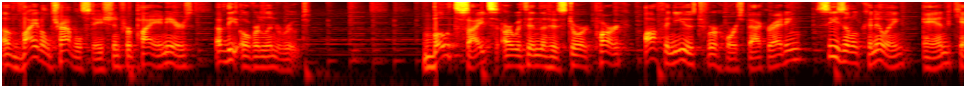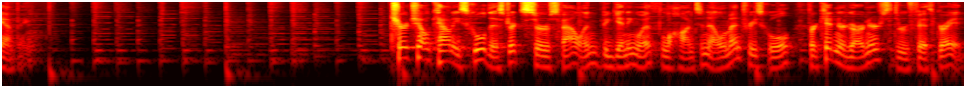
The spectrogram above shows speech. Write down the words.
a vital travel station for pioneers of the Overland Route. Both sites are within the historic park, often used for horseback riding, seasonal canoeing, and camping. Churchill County School District serves Fallon beginning with Lahontan Elementary School for kindergartners through 5th grade.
